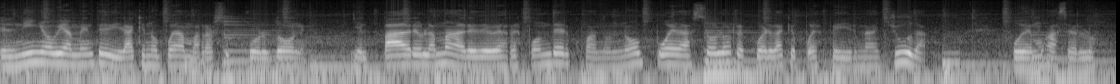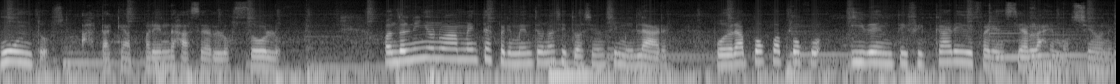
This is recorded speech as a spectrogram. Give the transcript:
El niño obviamente dirá que no puede amarrar sus cordones y el padre o la madre debe responder cuando no pueda solo recuerda que puedes pedirme ayuda. Podemos hacerlo juntos hasta que aprendas a hacerlo solo. Cuando el niño nuevamente experimente una situación similar, podrá poco a poco identificar y diferenciar las emociones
